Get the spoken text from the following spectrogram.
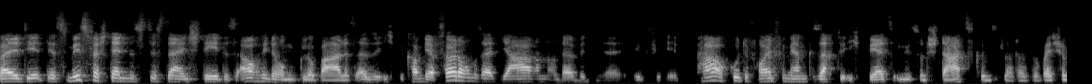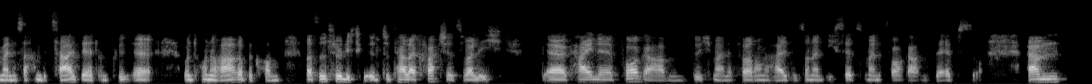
weil die, das Missverständnis, das da entsteht, ist auch wiederum globales. Also ich bekomme ja Förderung seit Jahren und da wird, äh, ein paar auch gute Freunde von mir haben gesagt, du, ich wäre jetzt irgendwie so ein Staatskünstler oder so, weil ich für meine Sachen bezahlt werde und, äh, und Honorare bekomme, was natürlich äh, totaler Quatsch ist, weil ich äh, keine Vorgaben durch meine Förderung erhalte, sondern ich setze meine Vorgaben selbst so. Ähm,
